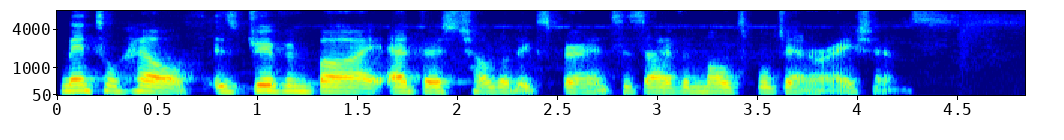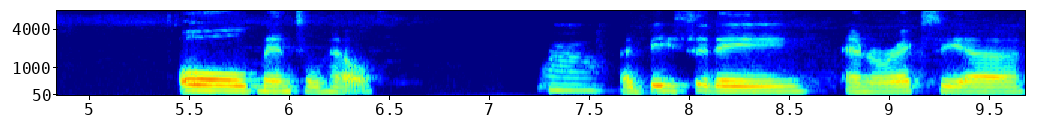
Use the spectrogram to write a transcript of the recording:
mental health is driven by adverse childhood experiences over multiple generations. All mental health. Wow. Obesity, anorexia,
